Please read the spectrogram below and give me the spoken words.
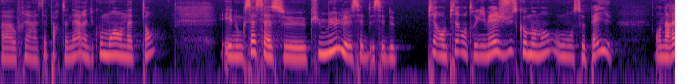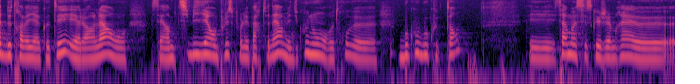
à offrir à ses partenaires, et du coup moins on a de temps. Et donc ça, ça se cumule, c'est de, pire en pire entre guillemets, jusqu'au moment où on se paye, on arrête de travailler à côté, et alors là, c'est un petit billet en plus pour les partenaires, mais du coup nous on retrouve euh, beaucoup beaucoup de temps. Et ça, moi, c'est ce que j'aimerais euh,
